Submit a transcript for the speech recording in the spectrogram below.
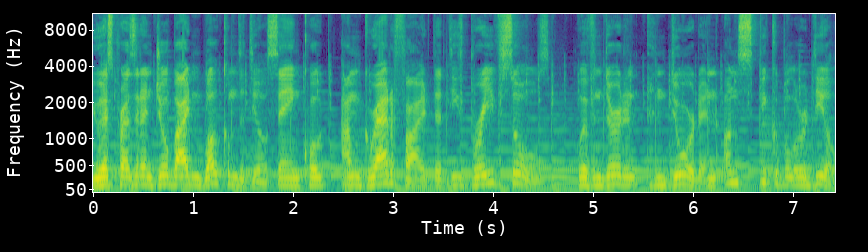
US President Joe Biden welcomed the deal, saying, quote, I'm gratified that these brave souls who have endured an, endured an unspeakable ordeal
